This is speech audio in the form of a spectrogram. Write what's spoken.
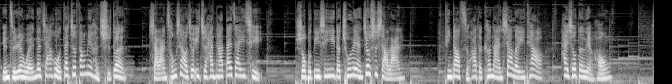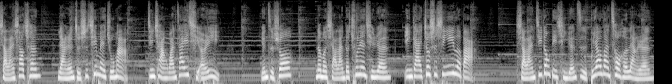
原子认为那家伙在这方面很迟钝。小兰从小就一直和他待在一起，说不定新一的初恋就是小兰。听到此话的柯南吓了一跳，害羞的脸红。小兰笑称。两人只是青梅竹马，经常玩在一起而已。原子说：“那么小兰的初恋情人应该就是新一了吧？”小兰激动地请原子不要乱凑合两人。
